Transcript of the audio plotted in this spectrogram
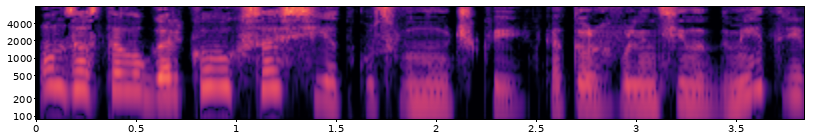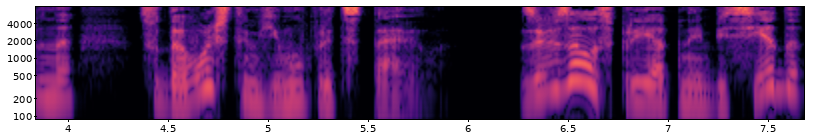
он застал у Горьковых соседку с внучкой, которых Валентина Дмитриевна с удовольствием ему представила. Завязалась приятная беседа,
